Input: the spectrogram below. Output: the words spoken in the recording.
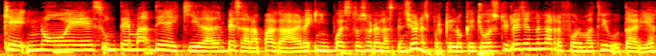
que no es un tema de equidad empezar a pagar impuestos sobre las pensiones, porque lo que yo estoy leyendo en la reforma tributaria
